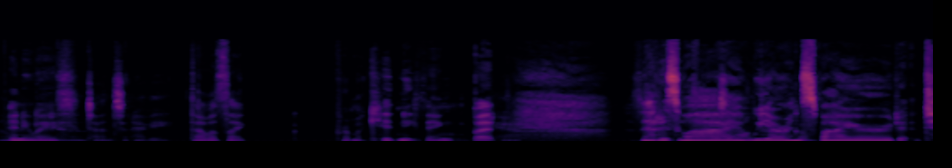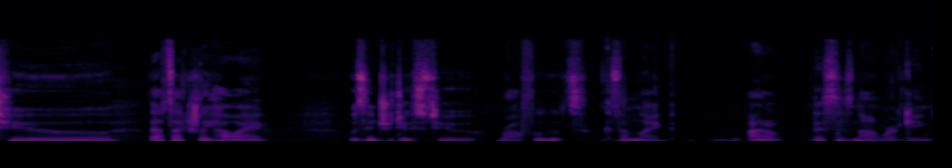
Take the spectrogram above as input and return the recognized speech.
we're Anyways. intense and heavy. That was like from a kidney thing. But that is why long we are ago. inspired to. That's actually how I was introduced to raw foods because I'm mm-hmm. like, I don't, this is not working.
